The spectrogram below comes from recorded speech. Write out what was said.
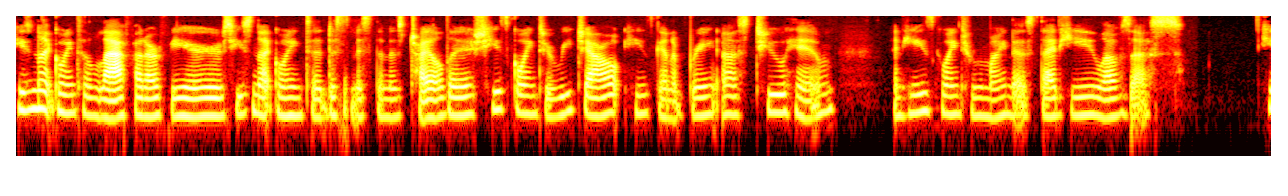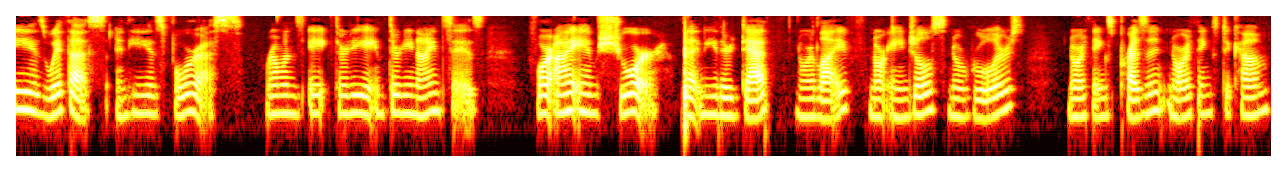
He's not going to laugh at our fears. He's not going to dismiss them as childish. He's going to reach out. He's going to bring us to Him. And He's going to remind us that He loves us. He is with us and He is for us. Romans 8 38 and 39 says, For I am sure that neither death, nor life, nor angels, nor rulers, nor things present, nor things to come,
